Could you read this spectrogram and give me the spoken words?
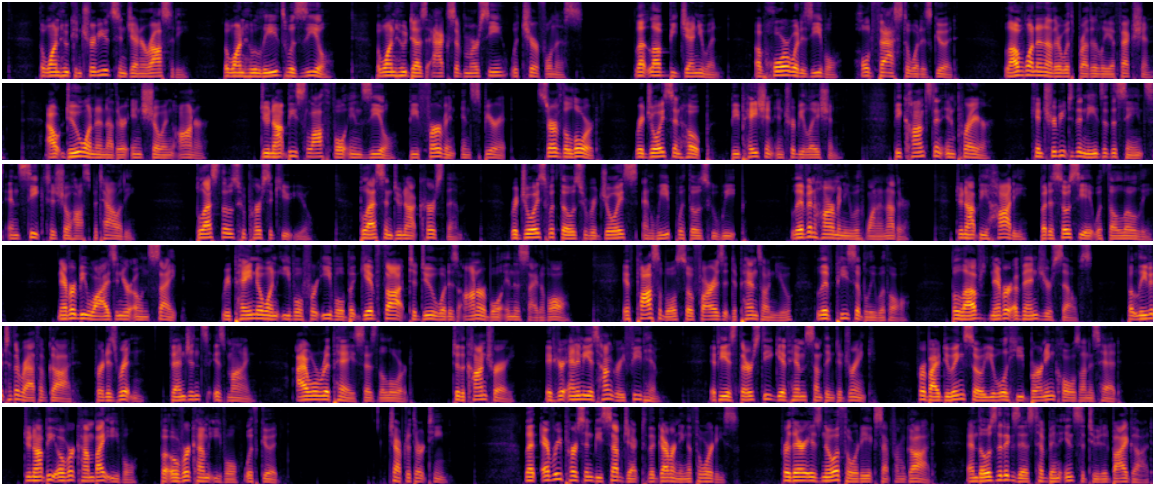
The one who contributes in generosity. the one who leads with zeal, the one who does acts of mercy with cheerfulness. Let love be genuine. Abhor what is evil, hold fast to what is good. Love one another with brotherly affection. Outdo one another in showing honor. Do not be slothful in zeal, be fervent in spirit. Serve the Lord. Rejoice in hope, be patient in tribulation. Be constant in prayer. Contribute to the needs of the saints, and seek to show hospitality. Bless those who persecute you. Bless and do not curse them. Rejoice with those who rejoice, and weep with those who weep. Live in harmony with one another. Do not be haughty, but associate with the lowly. Never be wise in your own sight. Repay no one evil for evil, but give thought to do what is honorable in the sight of all. If possible, so far as it depends on you, live peaceably with all. Beloved, never avenge yourselves, but leave it to the wrath of God. For it is written, Vengeance is mine. I will repay, says the Lord. To the contrary, if your enemy is hungry, feed him. If he is thirsty, give him something to drink. For by doing so you will heap burning coals on his head. Do not be overcome by evil, but overcome evil with good. Chapter 13 Let every person be subject to the governing authorities. For there is no authority except from God, and those that exist have been instituted by God.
